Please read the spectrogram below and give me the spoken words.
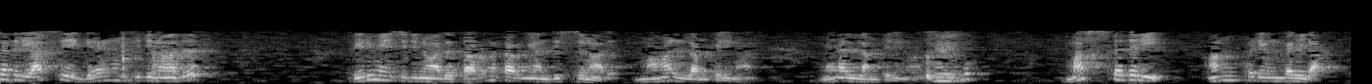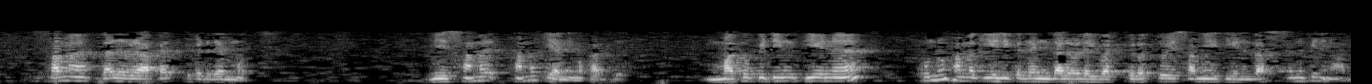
වැදලි ඇස්සේ ගෑනුන් සිටිනාද පිරිමේ සිටිනවාද තරුණ තරුණියන් දිස්සනවාද මහල්ලම් පෙනෙනවාද මහල්ලම් පෙනෙනවාද මස් පැදලි අංකඩෙන් වැහිලා සම ගලවලා පැත්තකට දැම්මොත් මේ සම සම කියන්නේ මොකද්ද? මතු පිටින් තියෙන කුණුහම කියන එක දැන් ගලවලා ඉවත් කළොත් ওই සමයේ තියෙන ලස්සන පෙනෙනවාද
